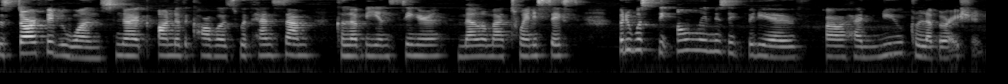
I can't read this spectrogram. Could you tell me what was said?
The star 51 snuck under the covers with handsome Colombian singer Maluma 26, but it was the only music video of her new collaboration.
